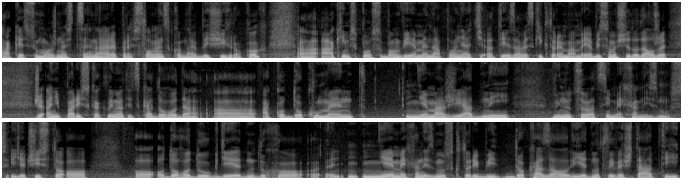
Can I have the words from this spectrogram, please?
aké sú možné scenáre pre Slovensko v najbližších rokoch a, a akým spôsobom vieme naplňať tie záväzky, ktoré máme. Ja by som ešte dodal, že, že ani Parížská klimatická dohoda a, ako dokument nemá žiadny vynúcovací mechanizmus. Ide čisto o, o, o dohodu, kde jednoducho e, nie je mechanizmus, ktorý by dokázal jednotlivé štáty,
